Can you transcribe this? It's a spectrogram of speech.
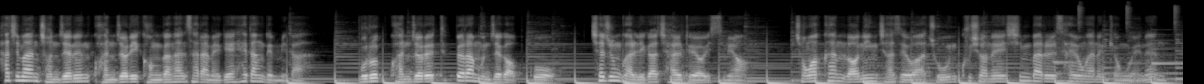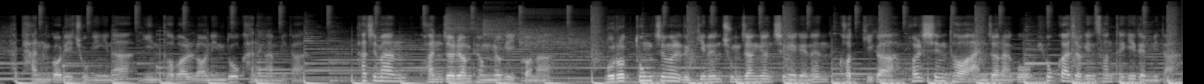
하지만 전제는 관절이 건강한 사람에게 해당됩니다. 무릎 관절에 특별한 문제가 없고 체중 관리가 잘 되어 있으며 정확한 러닝 자세와 좋은 쿠션의 신발을 사용하는 경우에는 단거리 조깅이나 인터벌 러닝도 가능합니다. 하지만 관절염 병력이 있거나 무릎 통증을 느끼는 중장년층에게는 걷기가 훨씬 더 안전하고 효과적인 선택이 됩니다.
